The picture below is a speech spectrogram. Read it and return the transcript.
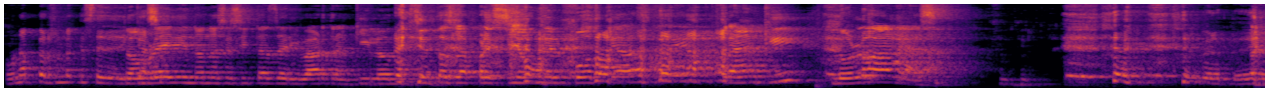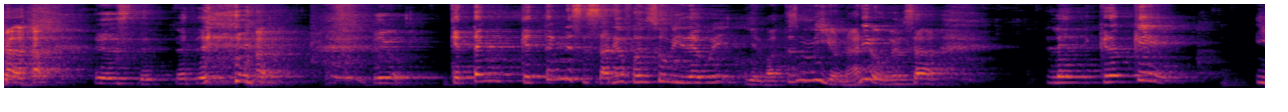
una persona que se dedica Tom Brady, no necesitas derivar, tranquilo. No sientas la presión del podcast, güey. Tranqui, no lo hagas. Pero te digo, este, te digo, ¿Qué tan, ¿Qué tan necesario fue en su vida, güey? Y el vato es millonario, güey. O sea, le, creo que. Y,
